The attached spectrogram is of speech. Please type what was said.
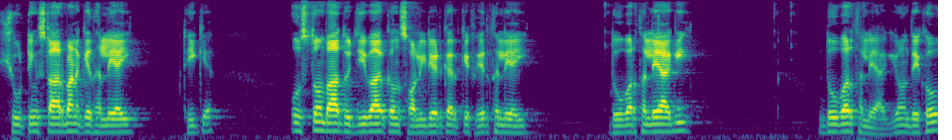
ਸ਼ੂਟਿੰਗ ਸਟਾਰ ਬਣ ਕੇ ਥੱਲੇ ਆਈ, ਠੀਕ ਹੈ। ਉਸ ਤੋਂ ਬਾਅਦ ਦੂਜੀ ਵਾਰ ਕੰਸੋਲੀਡੇਟ ਕਰਕੇ ਫਿਰ ਥੱਲੇ ਆਈ। ਦੋ ਵਾਰ ਥੱਲੇ ਆ ਗਈ। ਦੋ ਵਾਰ ਥੱਲੇ ਆ ਗਈ। ਹੁਣ ਦੇਖੋ,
